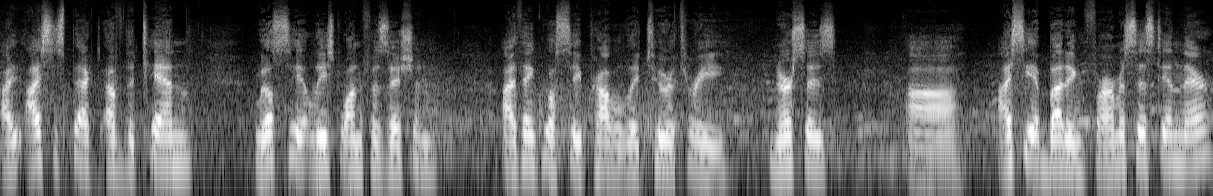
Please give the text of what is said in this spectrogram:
I, I, suspect of the 10, we'll see at least one physician. I think we'll see probably two or three nurses. Uh, I see a budding pharmacist in there.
